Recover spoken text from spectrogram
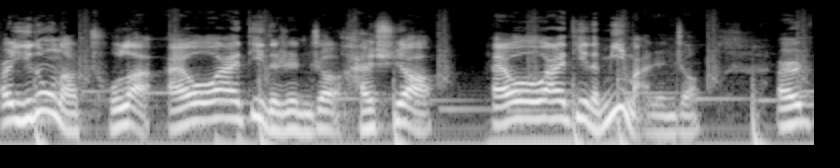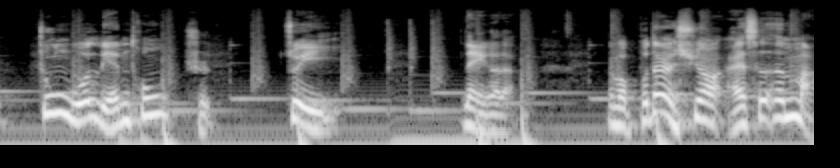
而移动呢，除了 L O I D 的认证，还需要 L O I D 的密码认证。而中国联通是最那个的，那么不但需要 S N 码，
